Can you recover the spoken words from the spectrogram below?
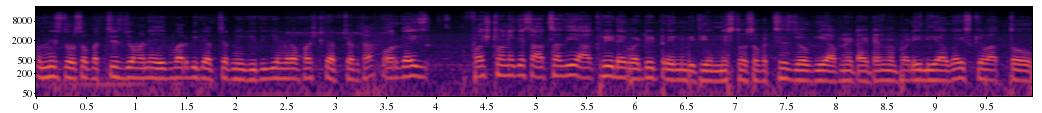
उन्नीस दो सौ पच्चीस जो मैंने एक बार भी कैप्चर नहीं की थी, ये मेरा फ़र्स्ट कैप्चर था। और गाइज़ फ़र्स्ट होने के साथ साथ ही आखिरी डाइवर्टेड ट्रेन भी थी उन्नीस दो सौ पच्चीस, जो कि आपने टाइटल में पढ़ी लिया होगा। इसके बाद तो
